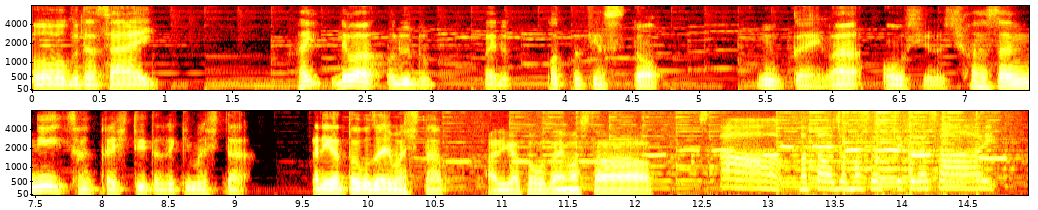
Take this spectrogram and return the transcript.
応募ください。はい。では、オルドパイルポッドキャスト、今回は大城志保さんに参加していただきました。ありがとうございました。ありがとうございました。またお邪魔させてください。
